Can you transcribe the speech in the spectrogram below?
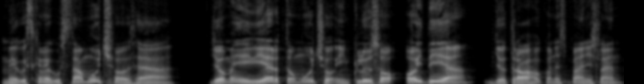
me, es que me gusta mucho, o sea, yo me divierto mucho. Incluso hoy día yo trabajo con Spanishland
